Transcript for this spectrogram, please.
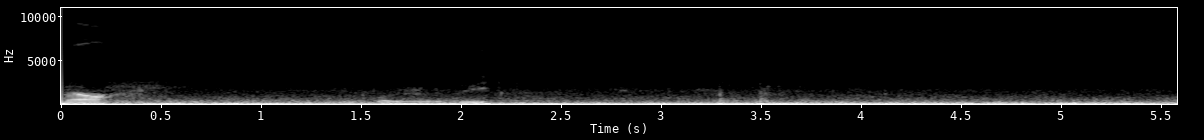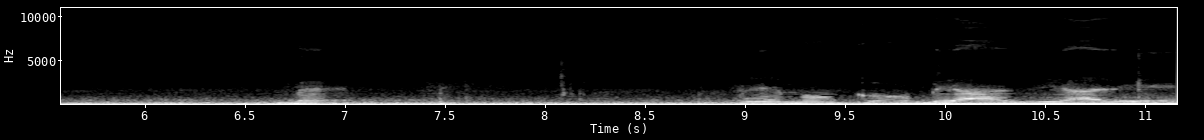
Non. Aujourd'hui. Mais j'aime encore bien y aller.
